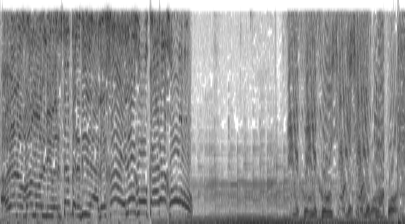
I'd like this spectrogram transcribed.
Ahora nos vamos, libertad perdida. Deja el ego, carajo. Son los, son los trapos.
